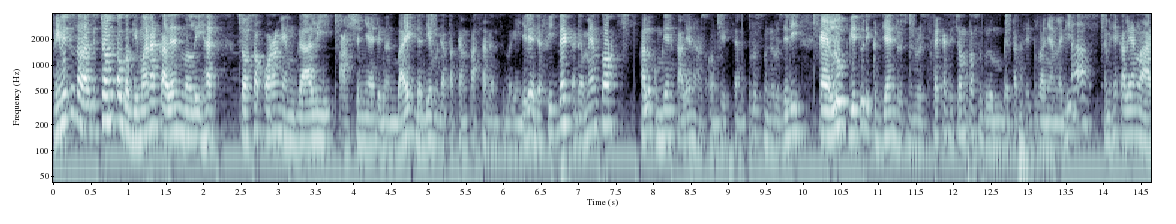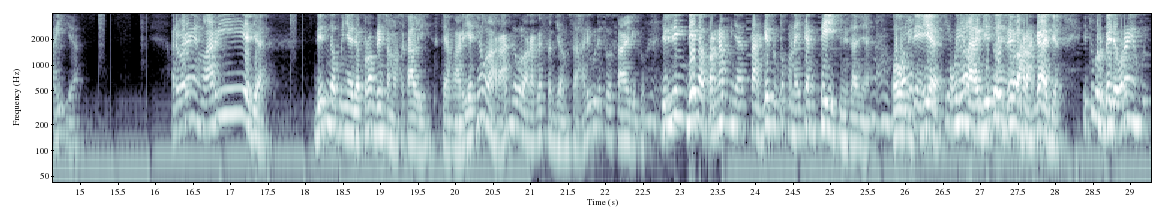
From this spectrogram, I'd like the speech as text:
Mimi itu salah satu contoh bagaimana kalian melihat sosok orang yang gali passionnya dengan baik dan dia mendapatkan pasar dan sebagainya. Jadi ada feedback, ada mentor, lalu kemudian kalian harus konsisten terus menerus. Jadi kayak loop gitu dikerjain terus menerus. Saya kasih contoh sebelum beta kasih pertanyaan lagi. Ah. Kayak misalnya kalian lari ya, ada orang yang lari aja, dia nggak punya ada progres sama sekali setiap hari. Ya saya olahraga, olahraga sejam sehari udah selesai gitu. Hmm. Jadi dia dia nggak pernah punya target untuk menaikkan pace misalnya. Hmm, Oh misalnya iya, gitu pokoknya lah gitu saya olahraga aja. Itu berbeda orang yang pu-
